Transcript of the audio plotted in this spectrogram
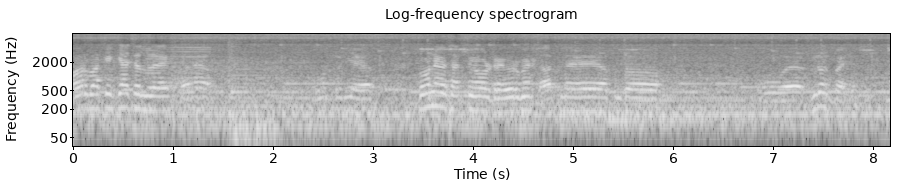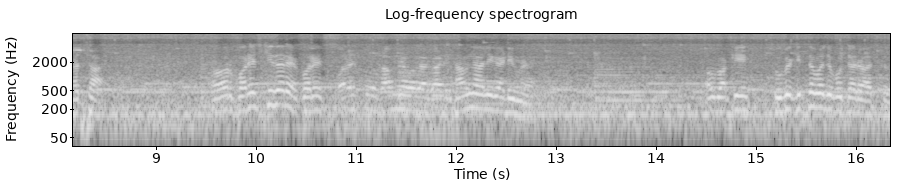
और बाकी क्या चल रहा है? अरे बहुत बढ़िया यार कौन है साथ में और ड्राइवर में? साथ में अभी तो वो है विनोद भाई। अच्छा। और परेश किधर है? परेश और तो सामने वाला गाड़ी। सामने वाली गाड़ी में और बाकी सुबह कितने बजे पहुँचा रहे हो आजकल?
